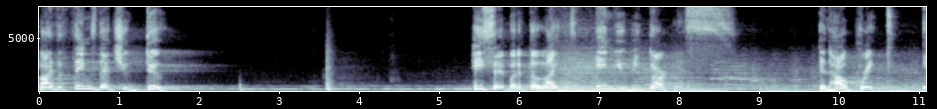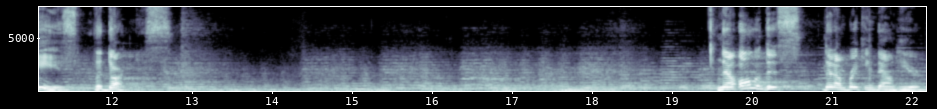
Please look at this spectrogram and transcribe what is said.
By the things that you do, He said, But if the light in you be darkness, then how great is the darkness? Now, all of this that I'm breaking down here,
